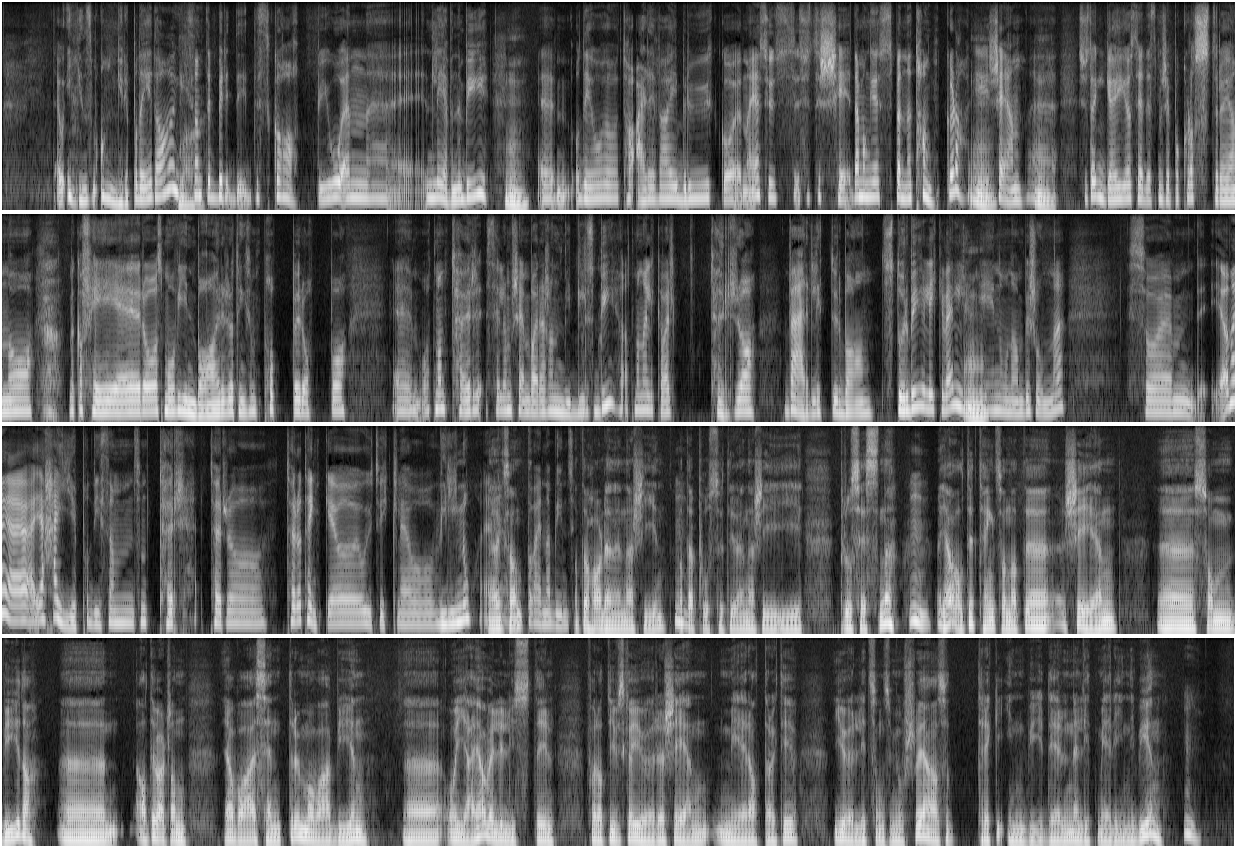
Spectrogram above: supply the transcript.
det er jo ingen som angrer på det i dag. Det, det, det, skaper jo en, en levende by. Mm. Um, og det å ta elva i bruk og Nei, jeg syns det skjer Det er mange spennende tanker da, i mm. Skien. Mm. Jeg syns det er gøy å se det som skjer på Klosterøya nå, med kafeer og små vinbarer og ting som popper opp. Og, um, og at man tør, selv om Skien bare er sånn middels by, at man allikevel tør å være litt urban storby likevel, mm. i noen av ambisjonene. Så um, ja, nei, jeg, jeg heier på de som, som tør, tør å, tør å tenke og, og, utvikle og vil noe ja, eh, på vegne av byen sin. At det har den energien. Mm. At det er positiv energi i prosessene. Mm. Jeg har alltid tenkt sånn at uh, Skien uh, som by, da uh, Alltid vært sånn Ja, hva er sentrum, og hva er byen? Uh, og jeg har veldig lyst til, for at vi skal gjøre Skien mer attraktiv, gjøre litt sånn som i Oslo. Ja, altså trekke inn bydelene litt mer inn i byen. Mm.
